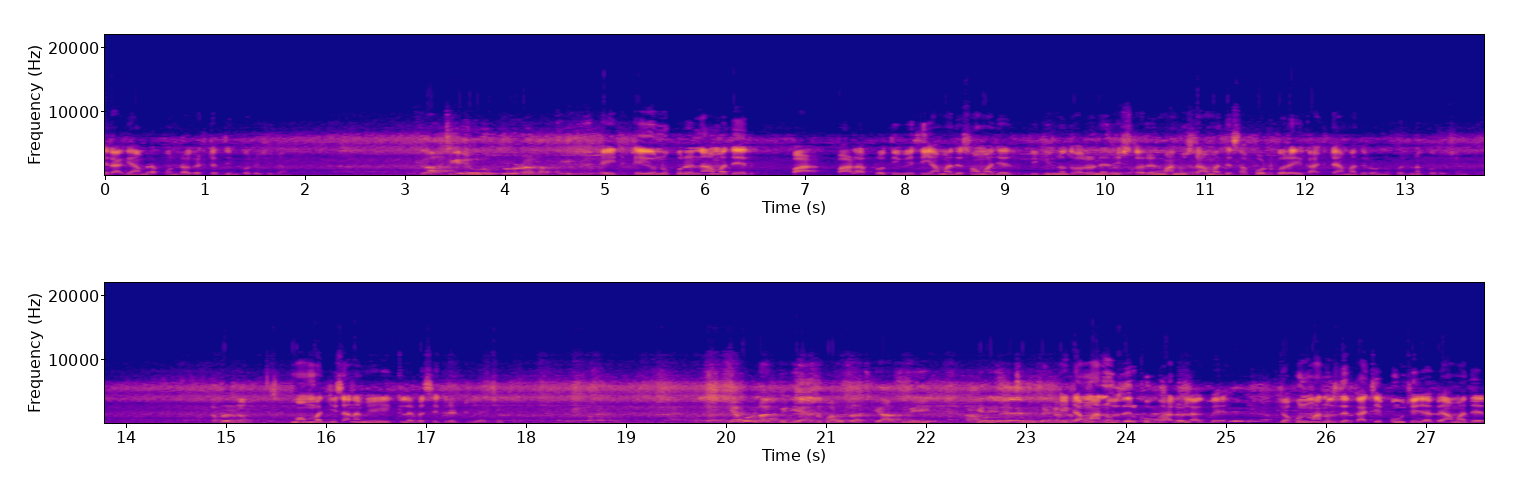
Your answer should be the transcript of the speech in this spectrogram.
এর আগে আমরা পনেরো আগস্টের দিন করেছিলাম। এই এই অনুপ্রেরণা আমাদের পাড়া প্রতিবেশী আমাদের সমাজের বিভিন্ন ধরনের স্তরের মানুষরা আমাদের সাপোর্ট করে এই কাজটা আমাদের অনুপ্রেরণা করেছেন। আপনার নাম? মোহাম্মদ জিসান আমি এই ক্লাবের সেক্রেটারি আছি। কেমন লাগবে এত মানুষ আজকে আসবে এটা মানুষদের খুব ভালো লাগবে। যখন মানুষদের কাছে পৌঁছে যাবে আমাদের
